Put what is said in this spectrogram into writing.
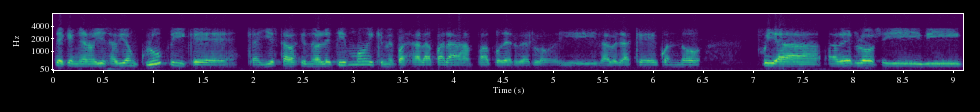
de que en Granollers había un club y que, que allí estaba haciendo atletismo y que me pasara para, para poder verlo. Y la verdad que cuando fui a, a verlos y vi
